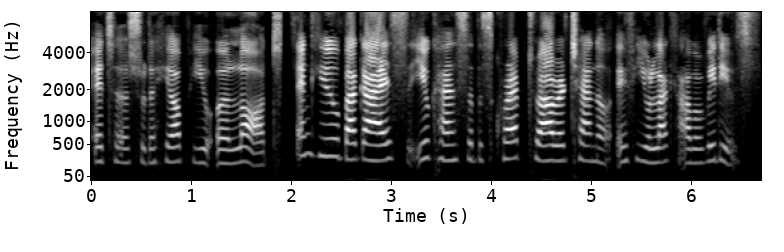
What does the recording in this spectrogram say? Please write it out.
It uh, should help you a lot. Thank you, bye guys. You can subscribe to our channel if you like our videos.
